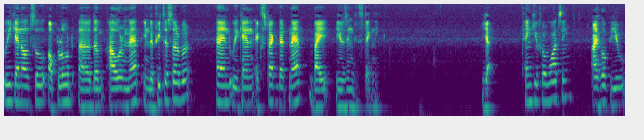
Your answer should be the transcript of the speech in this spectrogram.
we can also upload uh, the our map in the feature server and we can extract that map by using this technique. Yeah. Thank you for watching. I hope you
